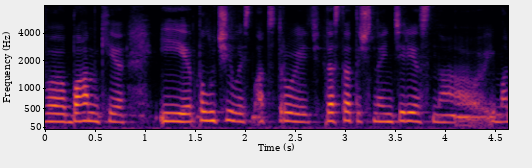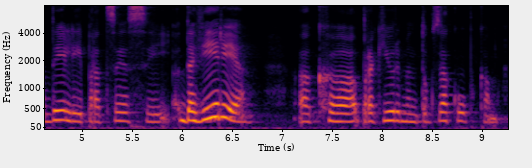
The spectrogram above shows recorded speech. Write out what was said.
в банке и получилось отстроить достаточно интересно и модели, и процессы, доверие э, к прокюрменту, к закупкам.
